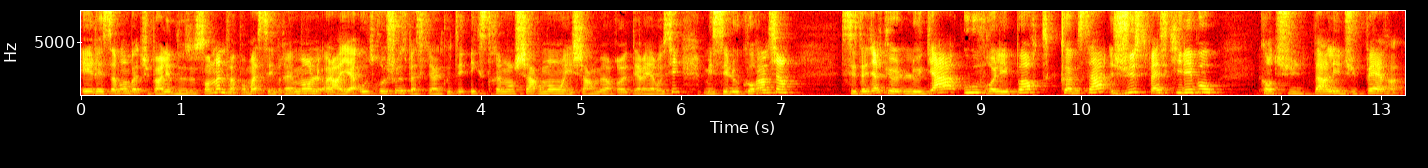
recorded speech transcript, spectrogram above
Et récemment, bah, tu parlais de The Sandman. Enfin, pour moi, c'est vraiment. Le... Alors, il y a autre chose parce qu'il y a un côté extrêmement charmant et charmeur euh, derrière aussi. Mais c'est le Corinthien. C'est-à-dire que le gars ouvre les portes comme ça juste parce qu'il est beau. Quand tu parlais du père,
